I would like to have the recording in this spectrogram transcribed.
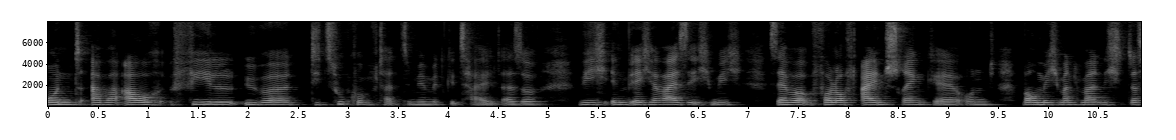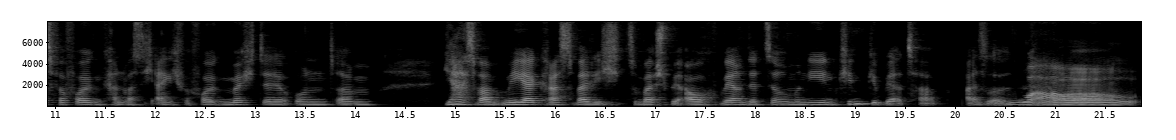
und aber auch viel über die Zukunft hat sie mir mitgeteilt. Also wie ich, in welcher Weise ich mich selber voll oft einschränke und warum ich manchmal nicht das verfolgen kann, was ich eigentlich verfolgen möchte. Und ähm, ja, es war mega krass, weil ich zum Beispiel auch während der Zeremonie ein Kind gebärt habe. Also wow,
